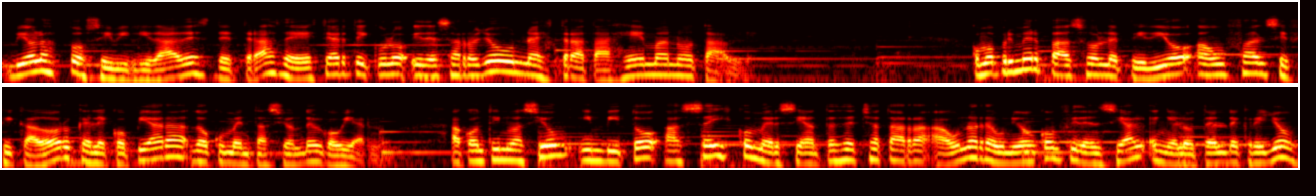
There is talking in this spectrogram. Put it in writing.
vio las posibilidades detrás de este artículo y desarrolló una estratagema notable. Como primer paso le pidió a un falsificador que le copiara documentación del gobierno. A continuación, invitó a seis comerciantes de chatarra a una reunión confidencial en el Hotel de Crillon,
